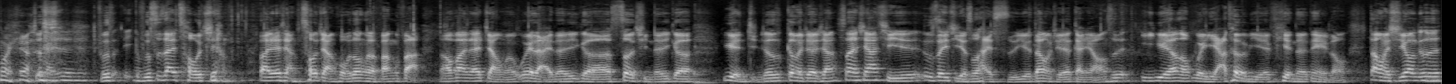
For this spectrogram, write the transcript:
尾牙感谢祭不是不是在抽奖，大家讲抽奖活动的方法，然后帮人家讲我们未来的一个社群的一个愿景，就是根本就很像。虽然现在其实录这一集的时候才十月，但我觉得感觉好像是一月那种尾牙特别篇的内容。但我们希望就是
